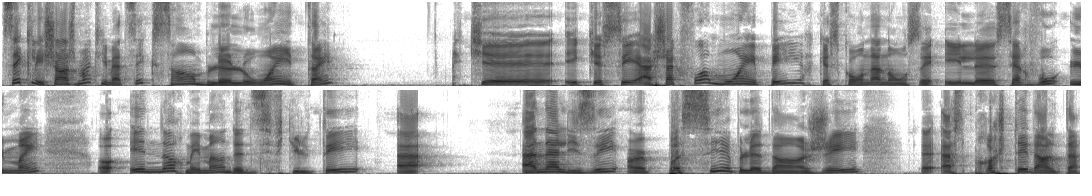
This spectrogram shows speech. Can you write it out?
c'est que les changements climatiques semblent lointains et que c'est à chaque fois moins pire que ce qu'on annonçait. Et le cerveau humain a énormément de difficultés à analyser un possible danger euh, à se projeter dans le temps.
